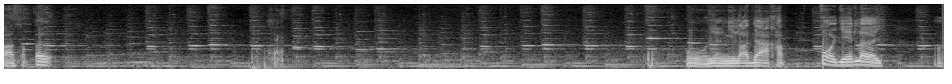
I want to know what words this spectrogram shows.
ปาซ็อกเกอร์ โอ้โหอย่างนี้รอดยากครับโฟเยสเลยอ๋อ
